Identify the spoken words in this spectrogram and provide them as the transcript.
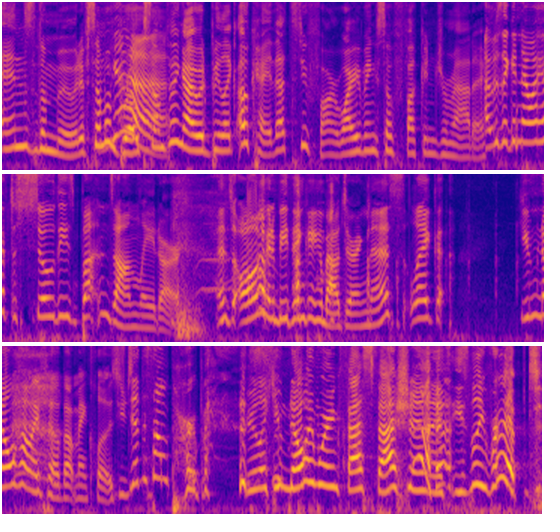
ends the mood. If someone broke Yeah. something, I would be like, okay, that's too far. Why are you being so fucking dramatic? I was like, and now I have to sew these buttons on later, and it's all I'm going to be thinking about during this. Like, you know how I feel about my clothes. You did this on purpose. You're like, you know, I'm wearing fast fashion and it's easily ripped.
